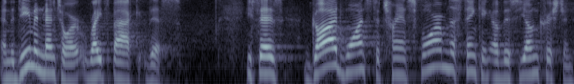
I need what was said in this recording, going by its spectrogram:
And the demon mentor writes back this He says, God wants to transform the thinking of this young Christian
